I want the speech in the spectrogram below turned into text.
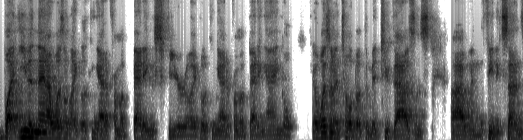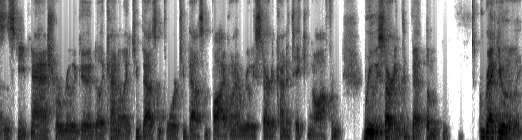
But even then, I wasn't like looking at it from a betting sphere, like looking at it from a betting angle. It wasn't until about the mid 2000s uh, when the Phoenix Suns and Steve Nash were really good, like kind of like 2004, 2005, when I really started kind of taking off and really starting to bet them regularly.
